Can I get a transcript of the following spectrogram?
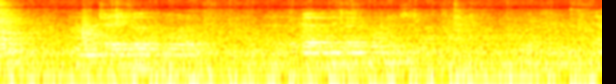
Ron and Jerry for Warren. Uh, Bill, any further apologies? Yeah.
